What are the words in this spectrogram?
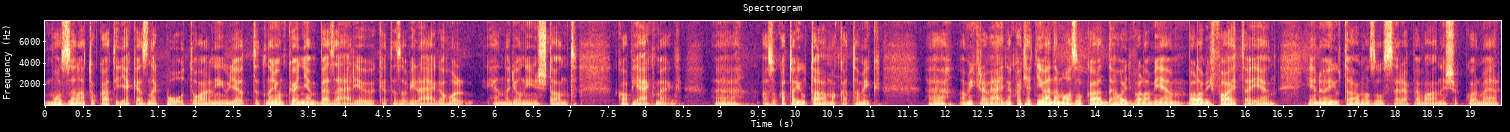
mozzanatokat igyekeznek pótolni. Ugye ott nagyon könnyen bezárja őket ez a világ, ahol ilyen nagyon instant kapják meg azokat a jutalmakat, amik, amikre vágynak, vagy hát nyilván nem azokat, de hogy valamilyen, valami fajta ilyen, ilyen önjutalmazó szerepe van, és akkor már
